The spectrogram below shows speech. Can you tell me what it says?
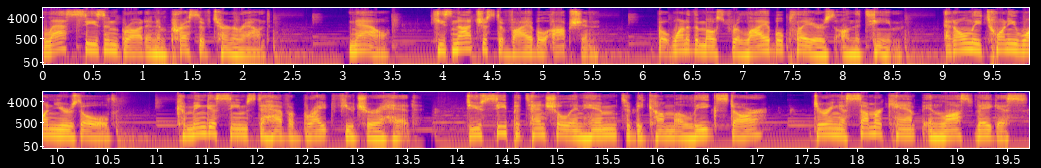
last season brought an impressive turnaround. Now, he's not just a viable option, but one of the most reliable players on the team. At only 21 years old, Kuminga seems to have a bright future ahead. Do you see potential in him to become a league star? During a summer camp in Las Vegas,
